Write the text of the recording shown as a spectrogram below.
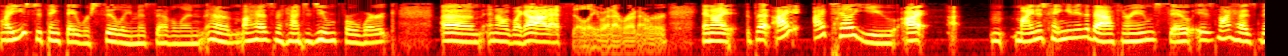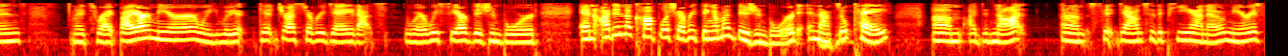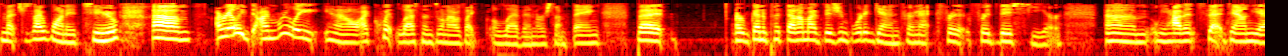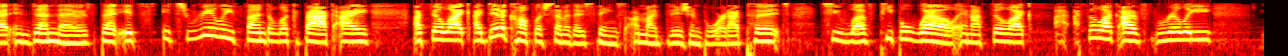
I used to think they were silly, Miss Evelyn. Um, my husband had to do them for work, um, and I was like, ah, that's silly, whatever, whatever. And I, but I, I tell you, I, I mine is hanging in the bathroom. So is my husband's. It's right by our mirror. We, we get dressed every day. That's where we see our vision board. And I didn't accomplish everything on my vision board, and that's mm-hmm. okay. Um, I did not um, sit down to the piano near as much as I wanted to. Um, I really, I'm really, you know, I quit lessons when I was like 11 or something, but I'm going to put that on my vision board again for next for for this year. Um, we haven't sat down yet and done those, but it's it's really fun to look back. I I feel like I did accomplish some of those things on my vision board. I put to love people well, and I feel like I feel like I've really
